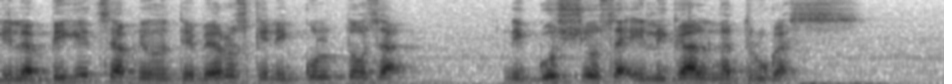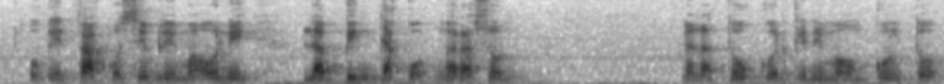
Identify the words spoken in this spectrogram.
Gilambigit sa ni Hontiveros kining kulto sa negosyo sa illegal nga drugas. Ug in fact, posible mauni labing dako nga rason nga natukod kini maong kulto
